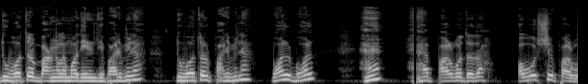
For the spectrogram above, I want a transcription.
দু বোতল বাংলা মদ এনে দিতে পারবি না? দু বোতল পারবি না? বল বল। হ্যাঁ? হ্যাঁ পারব দাদা অবশ্যই পারব।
